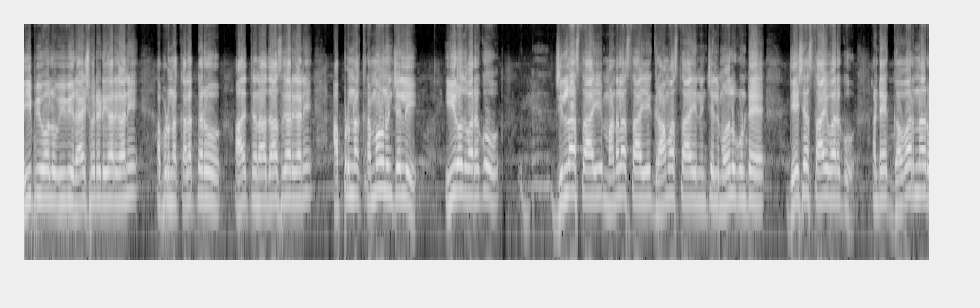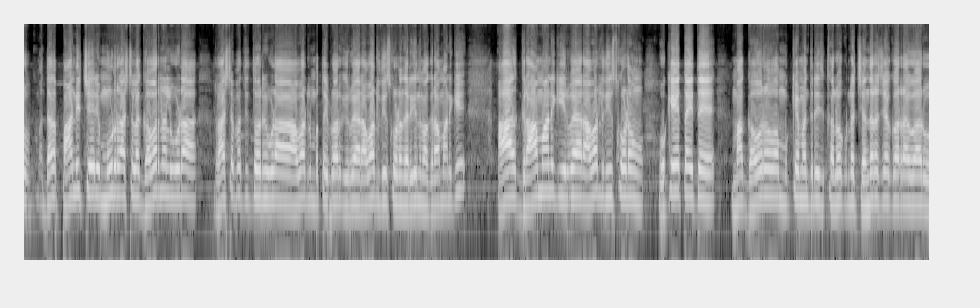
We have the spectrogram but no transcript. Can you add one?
డిపిఓలు వివి రాజేశ్వరరెడ్డి గారు కానీ అప్పుడున్న కలెక్టరు ఆదిత్యనాథ్ దాస్ గారు కానీ అప్పుడున్న క్రమం నుంచి వెళ్ళి ఈరోజు వరకు జిల్లా స్థాయి మండల స్థాయి గ్రామ స్థాయి నుంచి వెళ్ళి మొదలుకుంటే దేశ స్థాయి వరకు. అంటే గవర్నరు పాండిచ్చేరి మూడు రాష్ట్రాల గవర్నర్లు కూడా రాష్ట్రపతితో కూడా అవార్డులు మొత్తం ఇప్పటివరకు ఇరవై ఆరు అవార్డులు తీసుకోవడం జరిగింది మా గ్రామానికి. ఆ గ్రామానికి ఇరవై ఆరు అవార్డులు తీసుకోవడం ఒకే ఎత్తు అయితే మా గౌరవ ముఖ్యమంత్రి కల్వకుంట్ల చంద్రశేఖరరావు గారు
